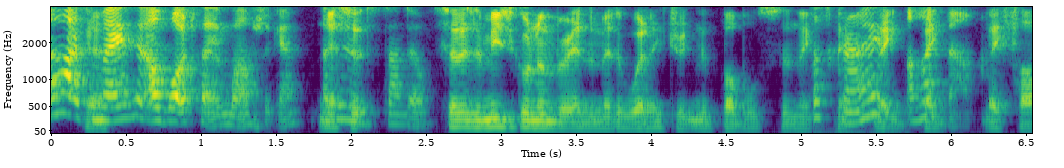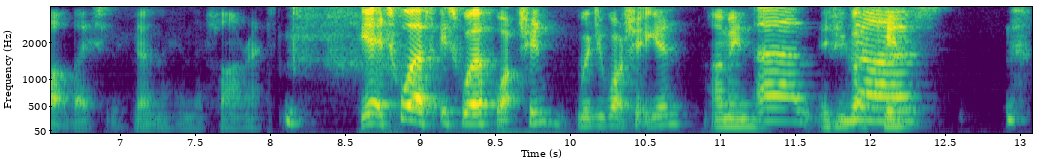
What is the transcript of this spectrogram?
Oh, that's Yeah. amazing. I'll watch that in Welsh again. I Yeah, didn't so- understand it. so there's a musical number in the middle where they drink the bubbles and they That's they, great. They, I like they, that. they fart basically, don't they? And they fly around. yeah, it's worth it's worth watching. Would you watch it again? I mean, Um, if you've got no, kids,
